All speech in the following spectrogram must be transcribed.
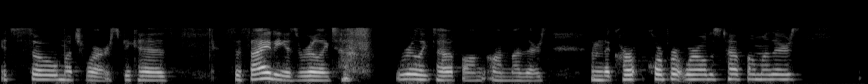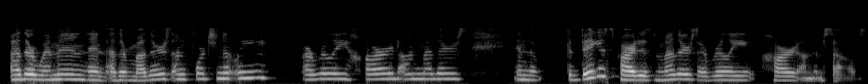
it's so much worse because society is really tough, really tough on, on mothers. I mean, the cor- corporate world is tough on mothers. Other women and other mothers, unfortunately, are really hard on mothers. And the, the biggest part is mothers are really hard on themselves.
